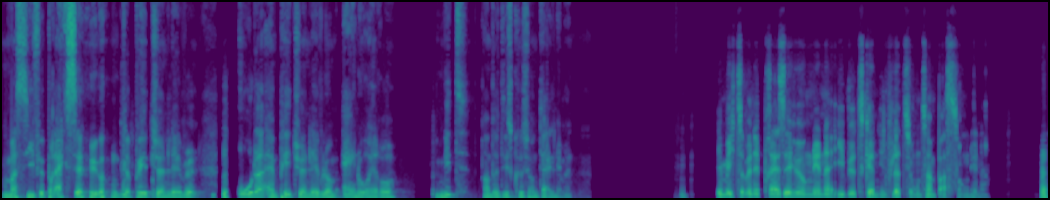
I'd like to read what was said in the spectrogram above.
massive Preiserhöhung der Patreon-Level oder ein Patreon-Level um 1 Euro mit an der Diskussion teilnehmen. Ich möchte es aber eine Preiserhöhung nennen, ich würde es gerne Inflationsanpassung nennen.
